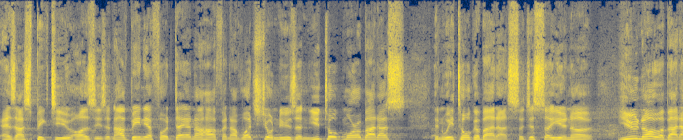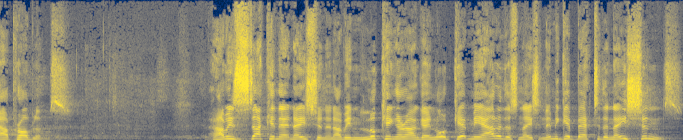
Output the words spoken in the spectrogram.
as I speak to you Aussies. And I've been here for a day and a half and I've watched your news, and you talk more about us than we talk about us. So just so you know, you know about our problems. And I've been stuck in that nation and I've been looking around going, Lord, get me out of this nation. Let me get back to the nations.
